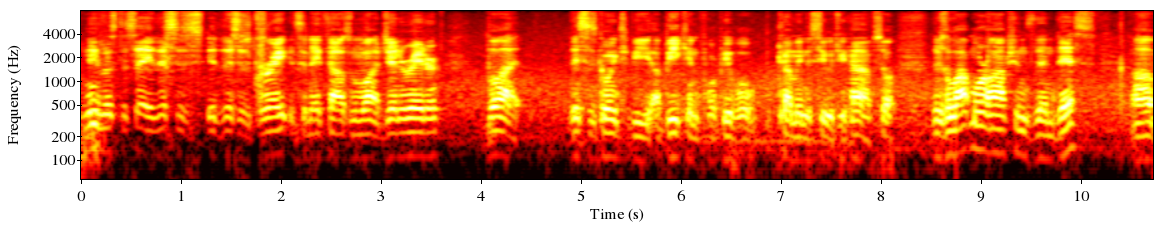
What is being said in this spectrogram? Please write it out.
needless to say, this is this is great. It's an 8,000 watt generator, but this is going to be a beacon for people coming to see what you have. So, there's a lot more options than this, uh,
